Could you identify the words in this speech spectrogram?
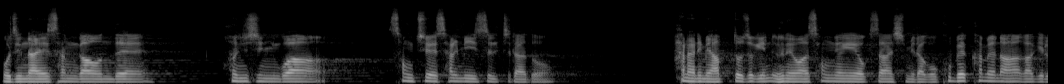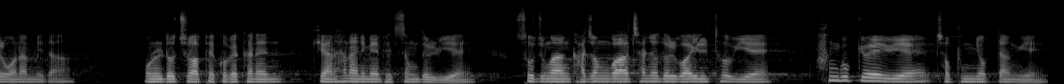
오직 나의 삶 가운데 헌신과 성취의 삶이 있을지라도 하나님의 압도적인 은혜와 성령의 역사하심이라고 고백하며 나아가기를 원합니다. 오늘도 주 앞에 고백하는 귀한 하나님의 백성들 위해 소중한 가정과 자녀들과 일터 위에 한국교회 위에 저 북녘 땅 위에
